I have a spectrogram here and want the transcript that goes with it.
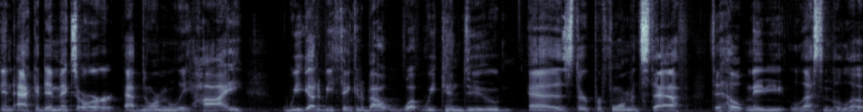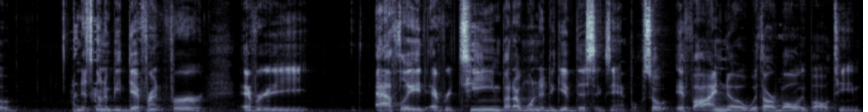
in academics are abnormally high, we got to be thinking about what we can do as their performance staff to help maybe lessen the load. And it's going to be different for every athlete, every team, but I wanted to give this example. So if I know with our volleyball team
